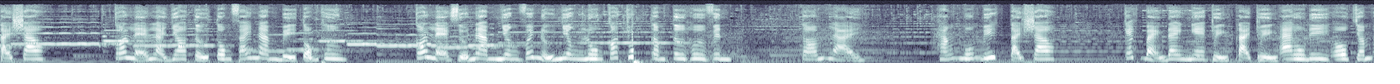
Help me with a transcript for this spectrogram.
tại sao? Có lẽ là do tự tôn phái nam bị tổn thương. Có lẽ giữa nam nhân với nữ nhân luôn có chút tâm tư hư vinh. Tóm lại Hắn muốn biết tại sao. Các bạn đang nghe truyện tại truyện audio.fif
